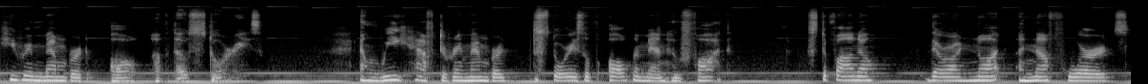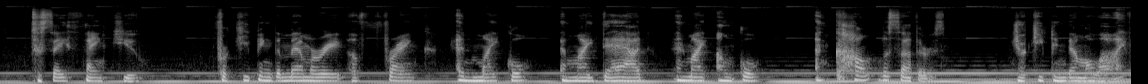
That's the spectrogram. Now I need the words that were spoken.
He remembered all of those stories. And we have to remember the stories of all the men who fought. Stefano, there are not enough words to say thank you for keeping the memory of Frank and Michael and my dad and my uncle and countless others. You're keeping them alive.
